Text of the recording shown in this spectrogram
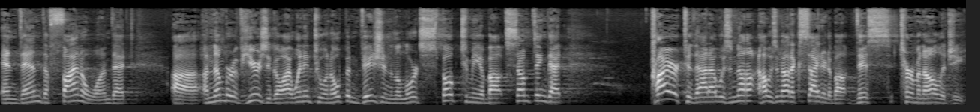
and then the final one that uh, a number of years ago I went into an open vision and the Lord spoke to me about something that prior to that I was not, I was not excited about this terminology.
